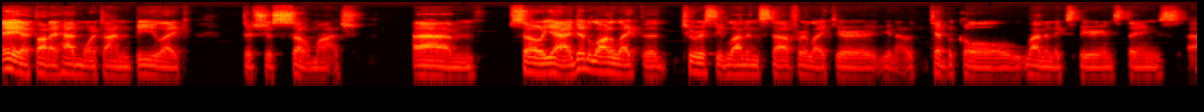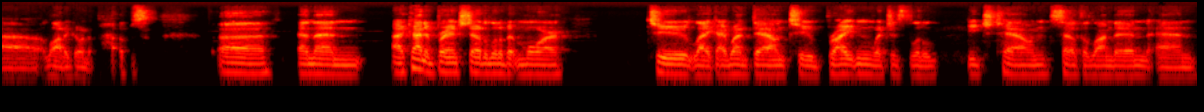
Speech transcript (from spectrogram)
a I thought I had more time. B like there's just so much. Um, so yeah, I did a lot of like the touristy London stuff or like your you know typical London experience things. Uh, a lot of going to pubs, uh, and then I kind of branched out a little bit more to like I went down to Brighton, which is the little beach town south of London, and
